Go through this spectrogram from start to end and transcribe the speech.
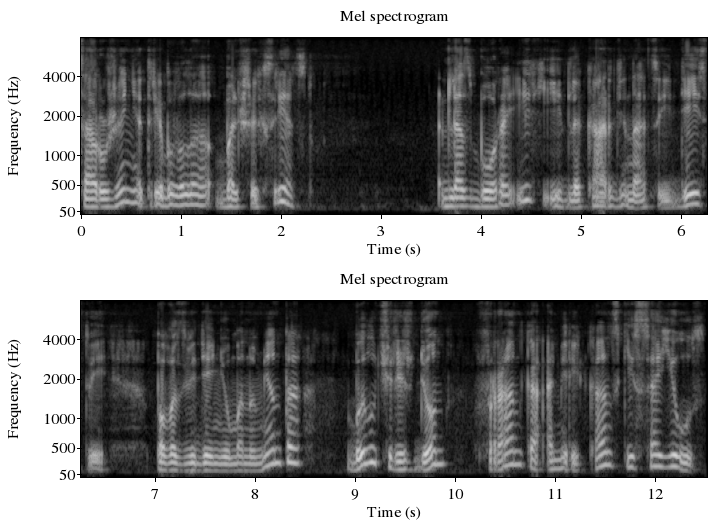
Сооружение требовало больших средств. Для сбора их и для координации действий по возведению монумента был учрежден Франко-Американский союз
